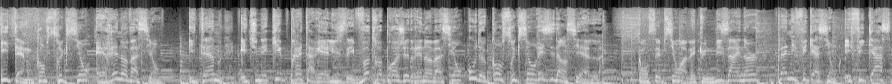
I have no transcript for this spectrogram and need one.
Item Construction et Rénovation. Item est une équipe prête à réaliser votre projet de rénovation ou de construction résidentielle. Conception avec une designer, planification efficace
